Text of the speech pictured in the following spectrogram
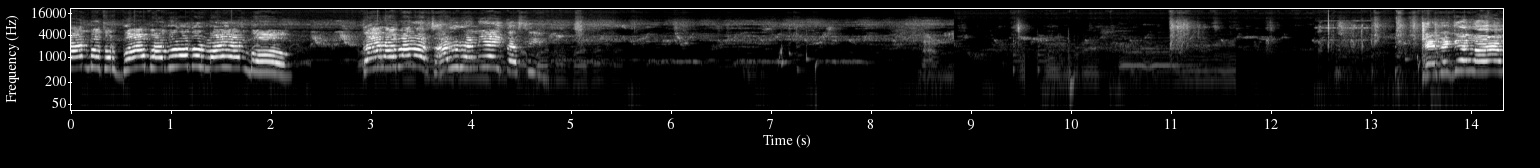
রানবো, তোর বাপ আনব না, তোর মাই আনব? তারা গেলাম।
